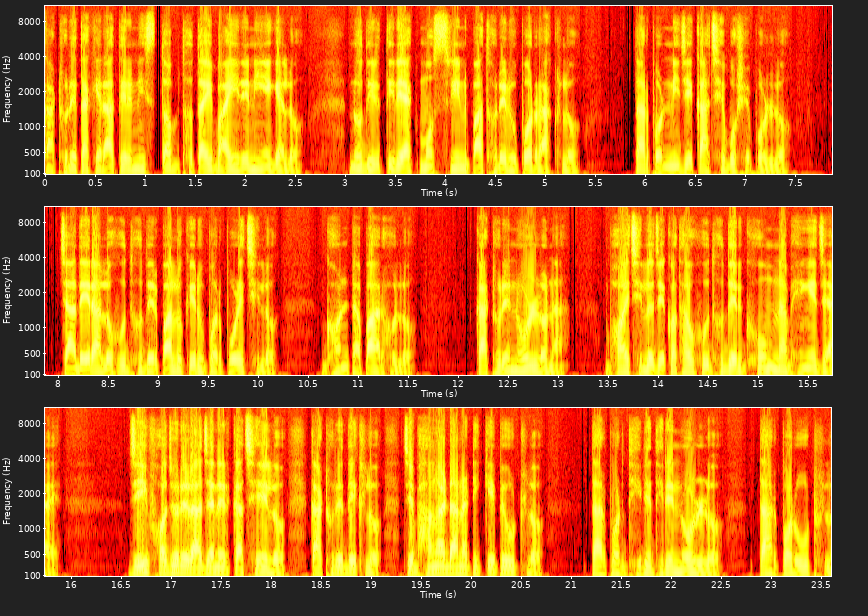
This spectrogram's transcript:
কাঠুরে তাকে রাতের নিস্তব্ধতায় বাইরে নিয়ে গেল, নদীর তীরে এক মসৃণ পাথরের উপর রাখল, তারপর নিজে কাছে বসে পড়ল। চাঁদের আলো হুদহুদের পালকের উপর পড়েছিল, ঘণ্টা পার হল। কাঠুরে নড়ল না, ভয় ছিল যে কোথাও হুদহুদের ঘুম না ভেঙে যায়। যেই ফজরে রাজানের কাছে এলো, কাঠুরে দেখল যে ভাঙা ডানাটি কেঁপে উঠল। তারপর ধীরে ধীরে নড়ল, তারপর উঠল,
